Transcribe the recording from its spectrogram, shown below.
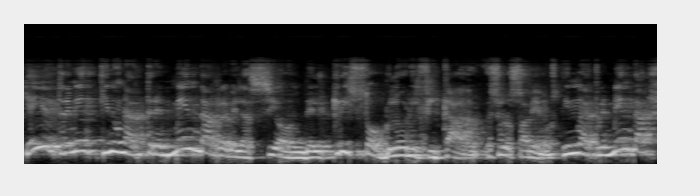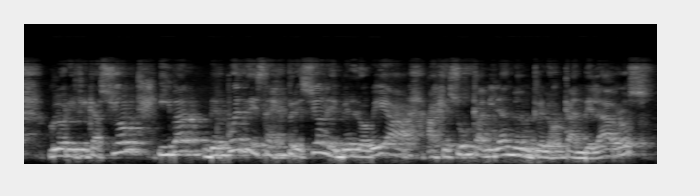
Y ahí el tiene una tremenda revelación del Cristo glorificado, eso lo sabemos, tiene una tremenda glorificación y va después de esa expresión, lo ve a, Jesús caminando entre los candelabros,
